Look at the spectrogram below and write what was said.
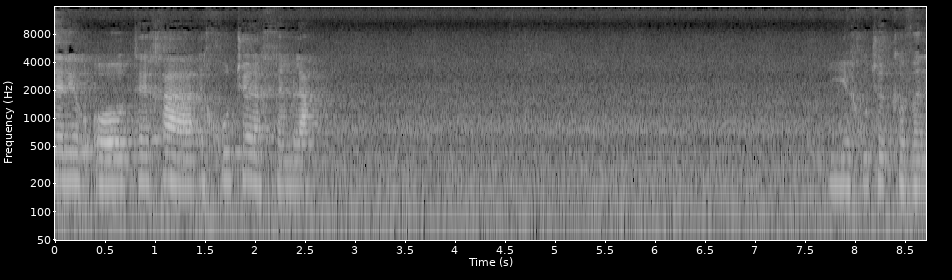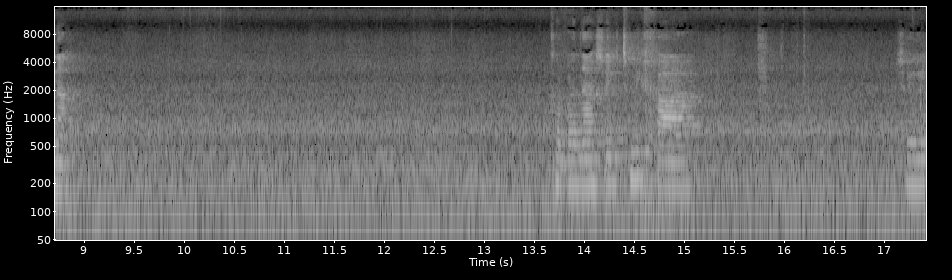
נרצה לראות איך האיכות של החמלה. היא איכות של כוונה. כוונה של תמיכה, של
